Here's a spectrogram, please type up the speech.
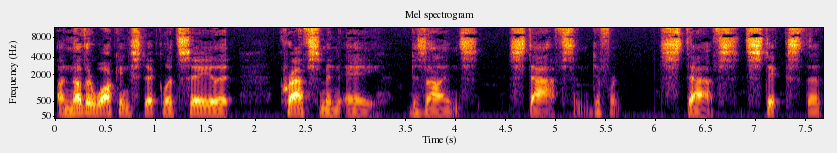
another walking stick, let's say that Craftsman A designs staffs and different staffs, sticks that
